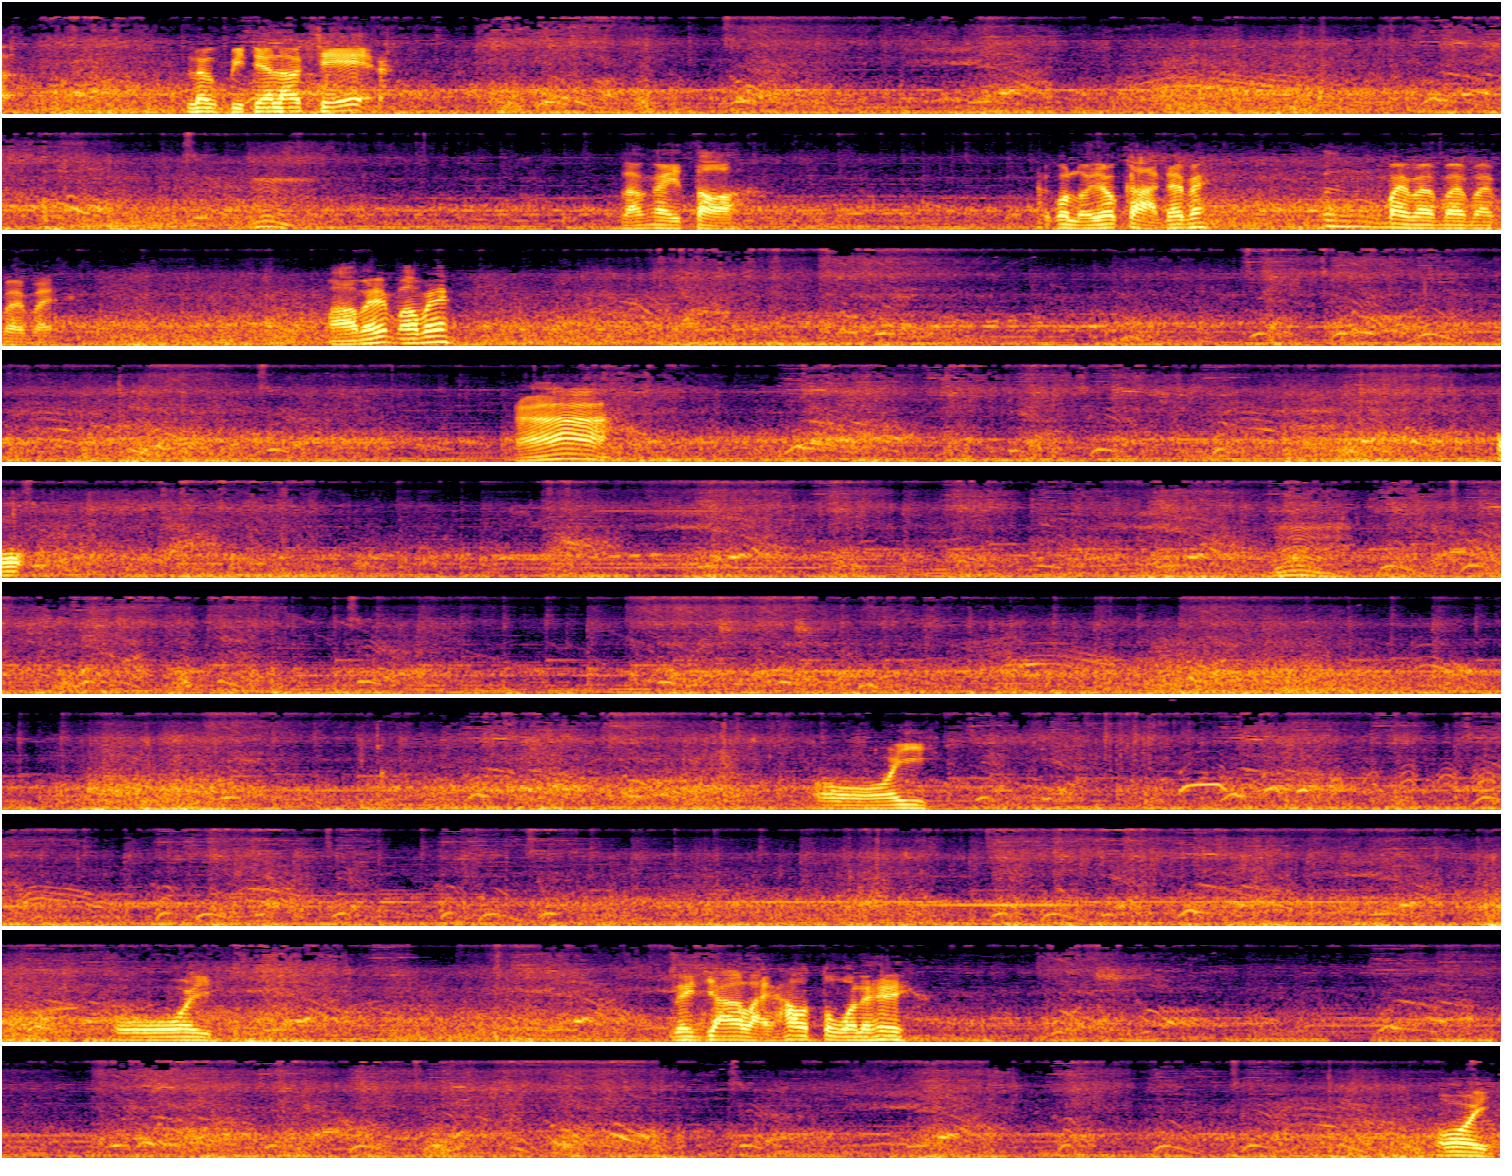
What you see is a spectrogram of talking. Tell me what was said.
เลิกบิดได้แล้วเจ๊แล้วไงต่อถ้ากดรอยโอกาสได้ไหมอืมไม่ไม่ไม่ไม่ไม่ไม่มาไหมมาไหมอ่า เล่นยากหลายเท่าตัวเลยเฮ้ยโอ้ย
